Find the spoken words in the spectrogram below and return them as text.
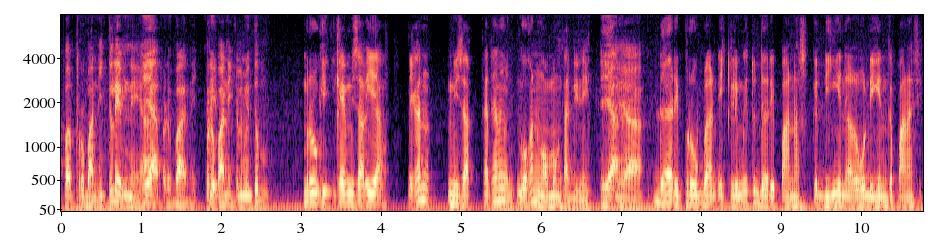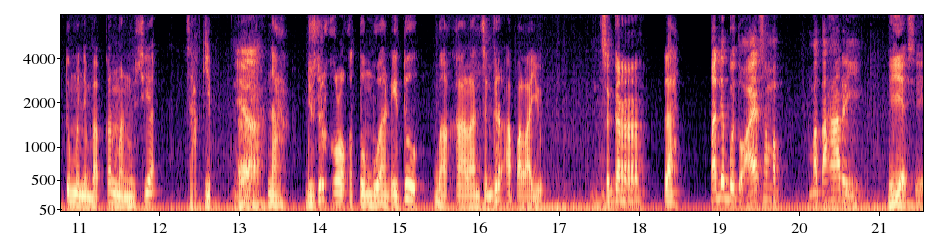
apa perubahan iklim nih ya. Iya, perubahan iklim. Perubahan iklim itu Merugi kayak misal iya, ya kan misal kan, kan gua kan ngomong tadi nih. Iya. Iya. Dari perubahan iklim itu dari panas ke dingin, lalu dingin ke panas itu menyebabkan manusia sakit. Iya. Nah, justru kalau ketumbuhan itu bakalan seger apa layu? Seger. Lah, Kan dia butuh air sama matahari. Iya sih.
